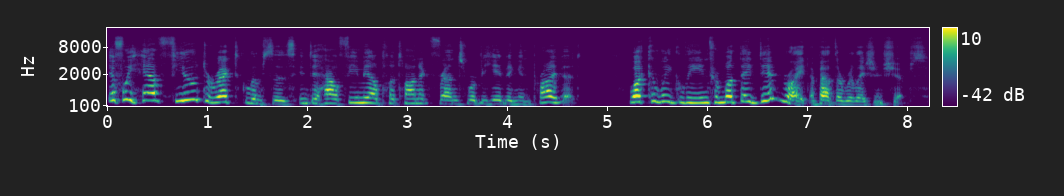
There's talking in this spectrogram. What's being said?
If we have few direct glimpses into how female Platonic friends were behaving in private, what can we glean from what they did write about their relationships?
